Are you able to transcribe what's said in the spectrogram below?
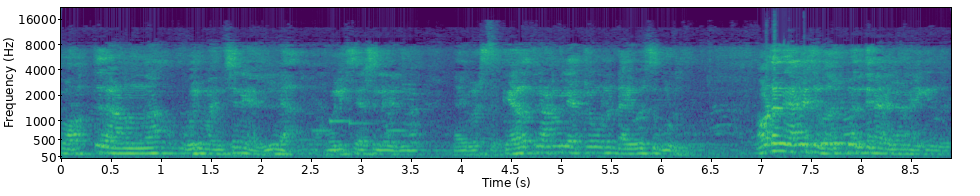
പുറത്ത് കാണുന്ന ഒരു മനുഷ്യനെ അല്ല പോലീസ് സ്റ്റേഷനിൽ വരുന്ന ഡൈവേഴ്സ്. കേരളത്തിലാണെങ്കിൽ ഏറ്റവും കൂടുതൽ ഡൈവേഴ്സ് കൂടുന്നു. അതുകൊണ്ട് ഞാൻ വെച്ച് വെറുപ്പ് എന്തിനാണ് കല്യാണം കഴിക്കുന്നത്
